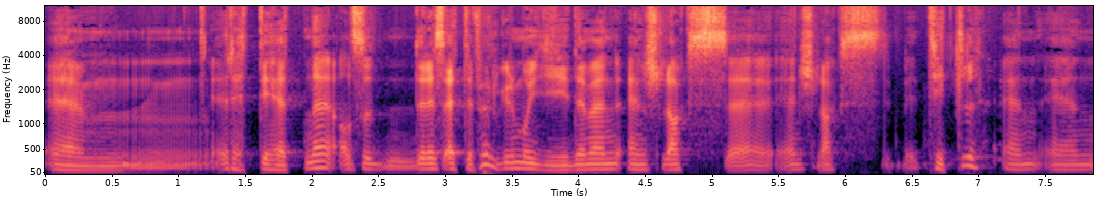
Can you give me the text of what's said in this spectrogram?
em, rettighetene. Altså Deres etterfølgere må gi dem en, en slags, eh, en slags tittel, en, en,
